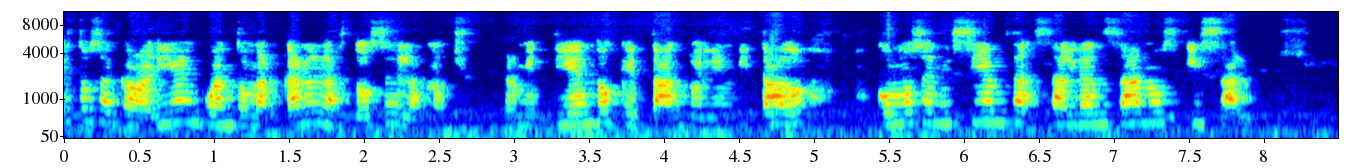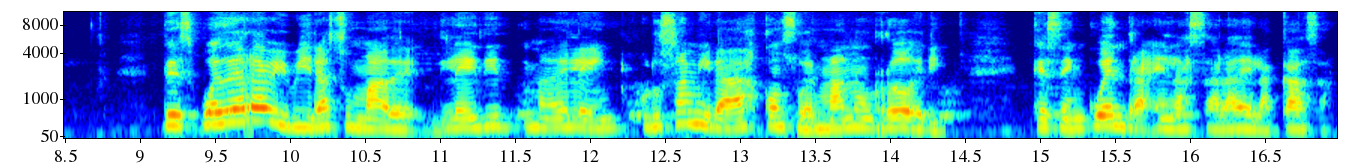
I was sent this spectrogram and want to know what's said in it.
esto se acabaría en cuanto marcaran las 12 de la noche, permitiendo que tanto el invitado como Cenicienta salgan sanos y salvos. Después de revivir a su madre, Lady Madeleine cruza miradas con su hermano Roderick, que se encuentra en la sala de la casa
